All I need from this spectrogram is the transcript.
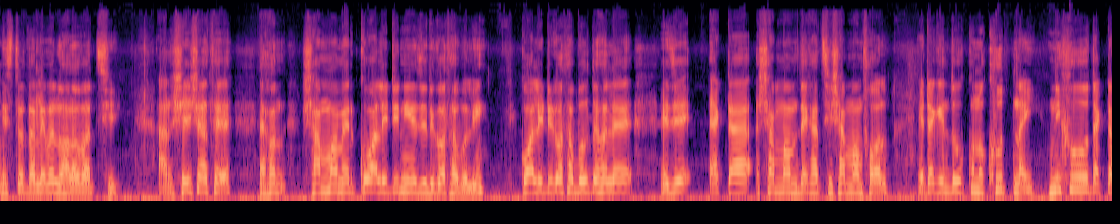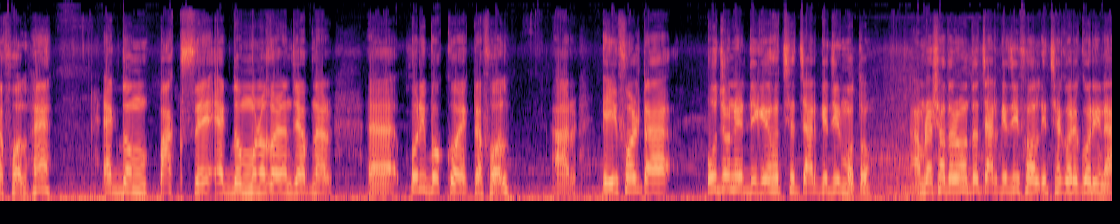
মিষ্টতা লেভেল ভালো পাচ্ছি। আর সেই সাথে এখন সাম্মামের কোয়ালিটি নিয়ে যদি কথা বলি কোয়ালিটির কথা বলতে হলে এই যে একটা সাম্মাম দেখাচ্ছি, সাম্মাম ফল, এটা কিন্তু কোনো খুঁত নাই, নিখুঁত একটা ফল হ্যাঁ? একদম পাকছে, একদম মনে করেন যে আপনার পরিপক্ক একটা ফল। আর এই ফলটা ওজনের দিকে হচ্ছে চার কেজির মতো। আমরা সাধারণত চার কেজি ফল ইচ্ছা করে করি না।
